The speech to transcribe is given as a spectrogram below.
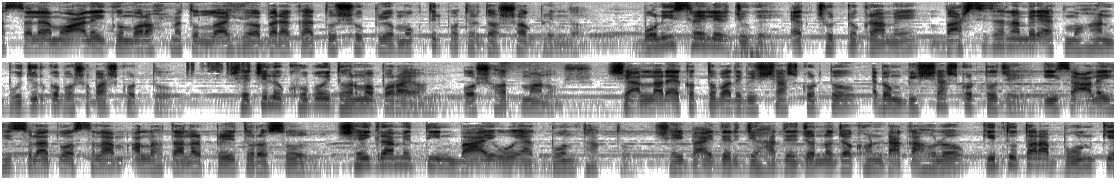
আসসালামু আলাইকুম রহমতুল্লাহ বারাকাতু সুপ্রিয় মুক্তির পথের দর্শকবৃন্দ। বনি ইসরায়েলের যুগে এক ছোট্ট গ্রামে বার্সিসা নামের এক মহান বুজুর্গ বসবাস করত। সে ছিল খুবই ধর্মপরায়ণ ও সৎ মানুষ। সে আল্লাহর একত্ববাদে বিশ্বাস করত এবং বিশ্বাস করত যে ঈসা আলাইহি সালাতাম আল্লাহ তালার প্রেরিত রসুল। সেই গ্রামে তিন ভাই ও এক বোন থাকত। সেই ভাইদের জেহাদের জন্য যখন ডাকা হলো, কিন্তু তারা বোনকে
